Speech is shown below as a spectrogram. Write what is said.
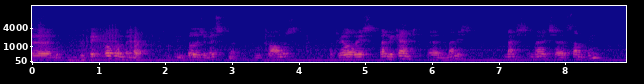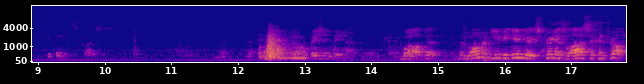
um, the big problem in, in Belgium is, in Flanders, that we always, when we can't uh, manage, manage, manage uh, something, we think it's crisis. That's, I think that's the wrong vision we have. Well, the, the moment you begin to experience loss of control,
